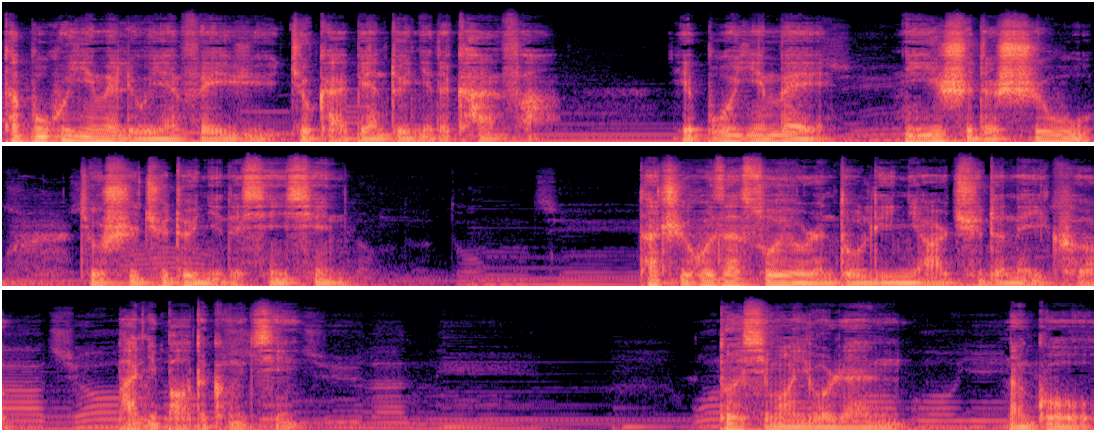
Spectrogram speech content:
他不会因为流言蜚语就改变对你的看法，也不会因为你一时的失误就失去对你的信心。他只会在所有人都离你而去的那一刻，把你抱得更紧。多希望有人能够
